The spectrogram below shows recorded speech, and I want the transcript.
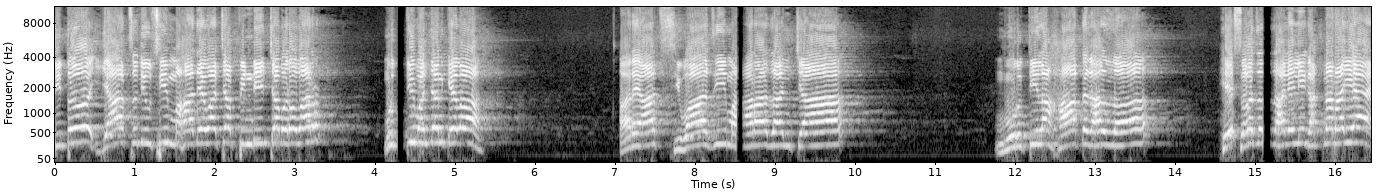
तिथं याच दिवशी महादेवाच्या पिंडीच्या बरोबर मृत्यूभंजन केलं. अरे आज शिवाजी महाराजांच्या मूर्तीला हात घालणं हे सहज झालेली घटना नाही आहे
